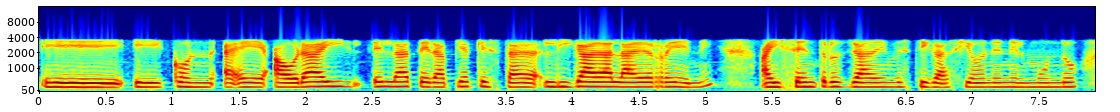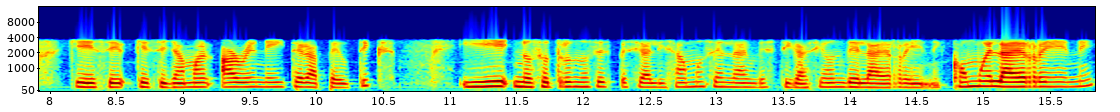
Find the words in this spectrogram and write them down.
eh, eh, con eh, ahora hay la terapia que está ligada al ARN, hay centros ya de investigación en el mundo que se que se llaman RNA Therapeutics y nosotros nos especializamos en la investigación del ARN, cómo el ARN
